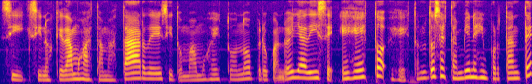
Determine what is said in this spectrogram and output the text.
Si, si nos quedamos hasta más tarde, si tomamos esto o no, pero cuando ella dice es esto, es esto. Entonces también es importante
